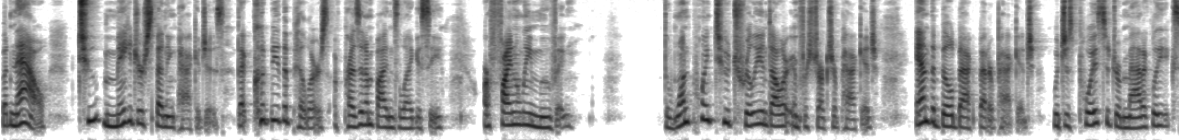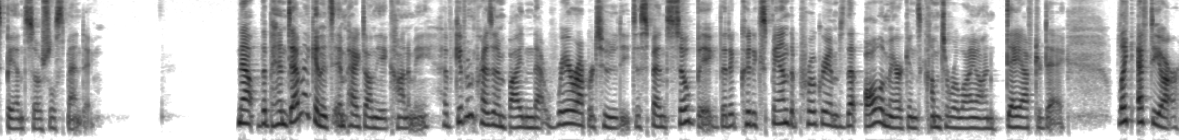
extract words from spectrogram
But now, two major spending packages that could be the pillars of President Biden's legacy are finally moving the $1.2 trillion infrastructure package and the Build Back Better package, which is poised to dramatically expand social spending. Now, the pandemic and its impact on the economy have given President Biden that rare opportunity to spend so big that it could expand the programs that all Americans come to rely on day after day, like FDR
